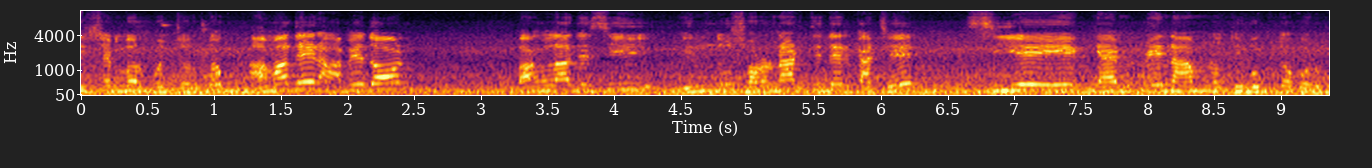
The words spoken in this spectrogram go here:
ডিসেম্বর পর্যন্ত। আমাদের আবেদন বাংলাদেশি হিন্দু শরণার্থীদের কাছে সিএএ ক্যাম্পে নাম নথিভুক্ত করুন।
